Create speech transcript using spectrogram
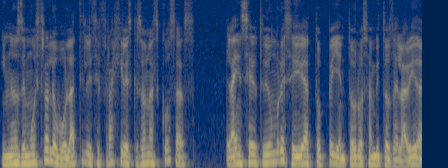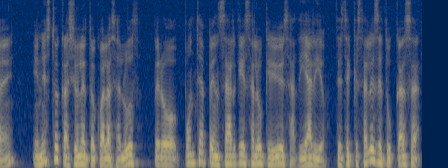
y nos demuestra lo volátiles y frágiles que son las cosas. La incertidumbre se vive a tope y en todos los ámbitos de la vida, ¿eh? En esta ocasión le tocó a la salud, pero ponte a pensar que es algo que vives a diario. Desde que sales de tu casa,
